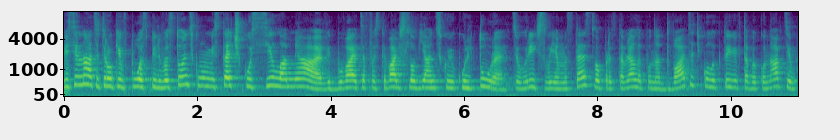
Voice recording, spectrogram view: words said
18 років поспіль в естонському містечку Сіламя відбувається фестиваль слов'янської культури. Цьогоріч своє мистецтво представляли понад 20 колективів та виконавців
